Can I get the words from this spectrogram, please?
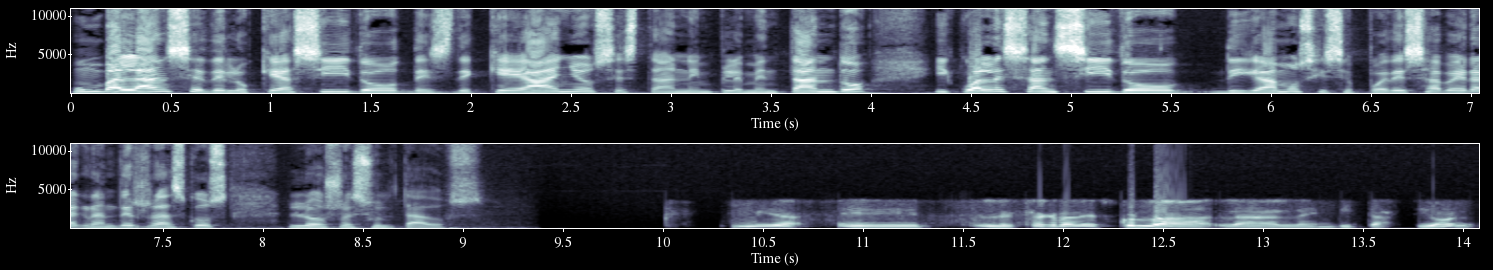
un balance de lo que ha sido, desde qué años se están implementando y cuáles han sido, digamos, si se puede saber, grandes rasgos los resultados? Mira, eh, les agradezco la, invitación.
